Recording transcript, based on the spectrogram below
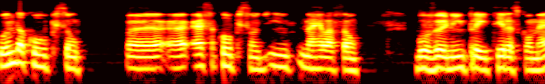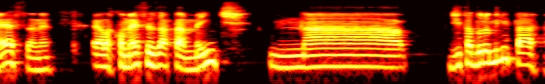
quando a corrupção, é, é essa corrupção de, na relação governo empreiteiras começa, né, ela começa exatamente na ditadura militar.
